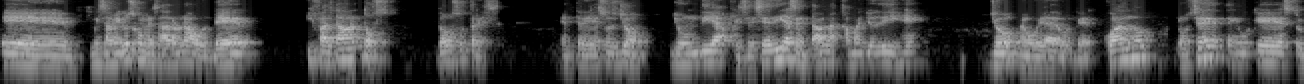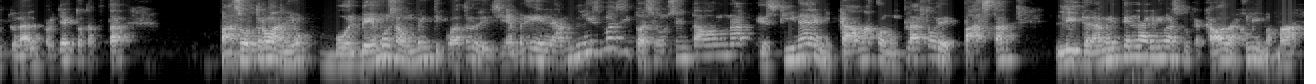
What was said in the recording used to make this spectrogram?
Eh, mis amigos comenzaron a volver y faltaban dos, dos o tres. Entre esos yo. Yo un día, pues ese día sentado en la cama, yo dije, yo me voy a devolver. ¿Cuándo? No sé, tengo que estructurar el proyecto, ta, ta, ta. Pasa otro año, volvemos a un 24 de diciembre en la misma situación, sentado en una esquina de mi cama con un plato de pasta, literalmente en lágrimas porque acabo de hablar con mi mamá.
